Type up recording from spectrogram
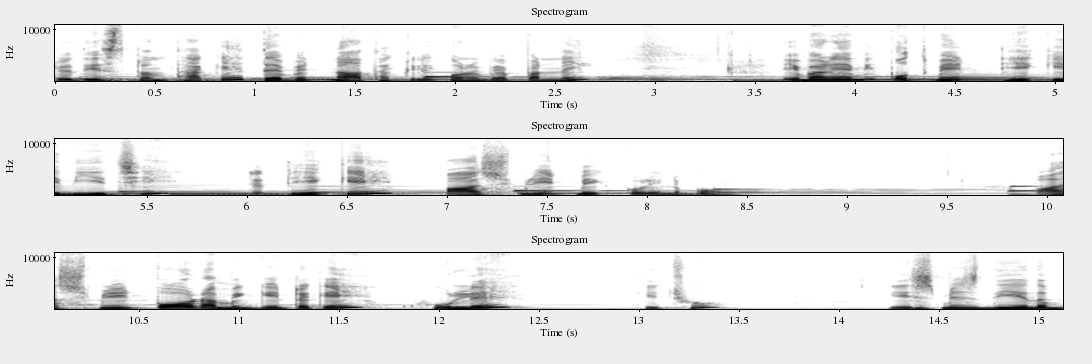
যদি স্ট্যান্ড থাকে, দেবেন, না থাকলে কোনো ব্যাপার নেই। এবারে আমি প্রথমে ঢেকে দিয়েছি। এটা ঢেকে পাঁচ মিনিট বেক করে নেব। পাঁচ মিনিট পর আমি এটাকে খুলে কিছু কিশমিশ দিয়ে দেব,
